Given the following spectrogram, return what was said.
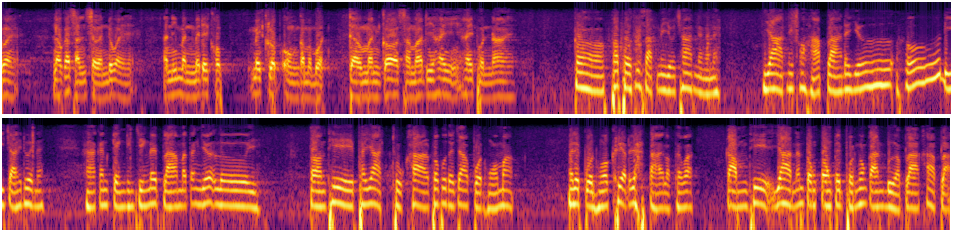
ด้วย เราก็สรรเสริญด้วย อันนี้มันไม่ได้ครบไม่ครบองค์กรรมบท แต่มันก็สามารถที่ให้ให้ผลได้ ก็พระโพธิสัตว์มีอยู่ชาติหนึ่งนะ ญาตินี่เขาหาปลาได้เยอะ โอ้ดีใจด้วยนะ หากันเก่งจริง ๆ ได้ปลามาตั้งเยอะเลย ตอนที่พญาติถูกฆ่า พระพุทธเจ้าปวดหัวมาก ไม่ได้ปวดหัวเครียดญาติตายหรอกแต่ว่า กรรมที่ญาตินั้นตรงๆเป็นผลของการเบื่อปลาฆ่าปลา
